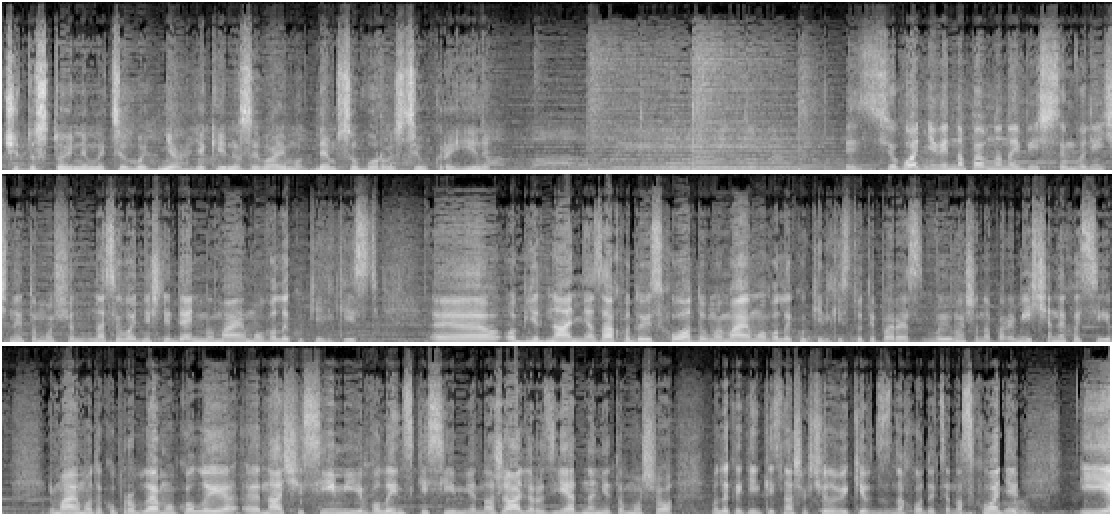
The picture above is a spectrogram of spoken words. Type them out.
чи достойними цього дня, який називаємо Днем Соборності України. Сьогодні він, напевно, найбільш символічний, тому що на сьогоднішній день ми маємо велику кількість об'єднання заходу і сходу. Ми маємо велику кількість тут вимушено переміщених осіб, і маємо таку проблему, коли е, наші сім'ї, волинські сім'ї, на жаль, роз'єднані, тому що велика кількість наших чоловіків знаходиться на сході. І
